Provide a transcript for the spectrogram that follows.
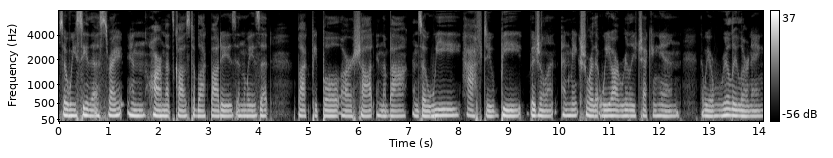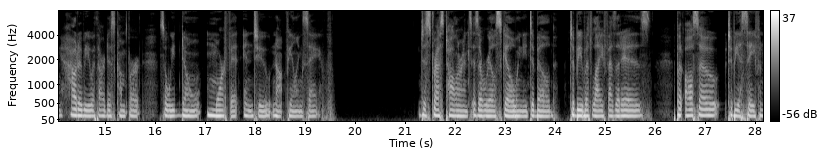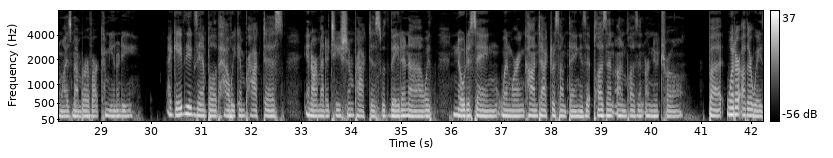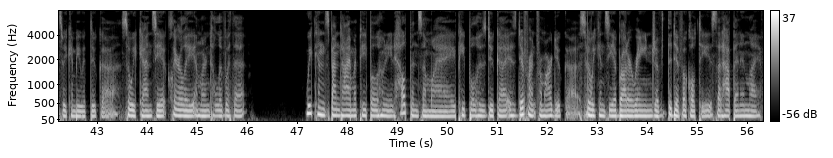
So we see this, right, in harm that's caused to black bodies in ways that black people are shot in the back. And so we have to be vigilant and make sure that we are really checking in, that we are really learning how to be with our discomfort so we don't morph it into not feeling safe distress tolerance is a real skill we need to build to be with life as it is, but also to be a safe and wise member of our community. I gave the example of how we can practice in our meditation practice with Vedana, with noticing when we're in contact with something, is it pleasant, unpleasant, or neutral? but what are other ways we can be with dukkha so we can see it clearly and learn to live with it? We can spend time with people who need help in some way, people whose dukkha is different from our dukkha, so we can see a broader range of the difficulties that happen in life.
